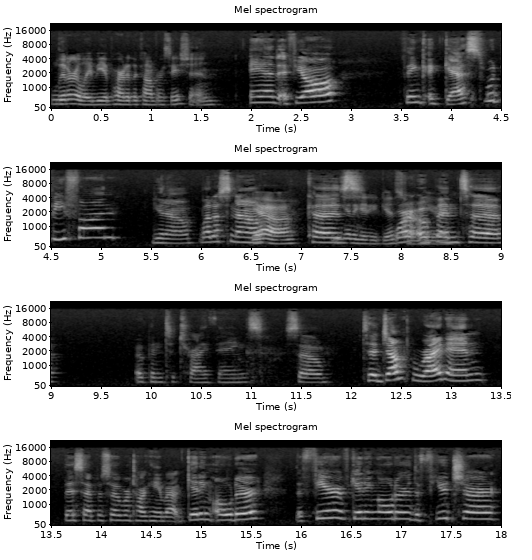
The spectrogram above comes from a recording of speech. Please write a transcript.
literally be a part of the conversation And if y'all think a guest would be fun, you know, let us know. yeah Because gotta get a guest we're on here. open to open to try things. So to jump right in, this episode we're talking about getting older, the fear of getting older, the future,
